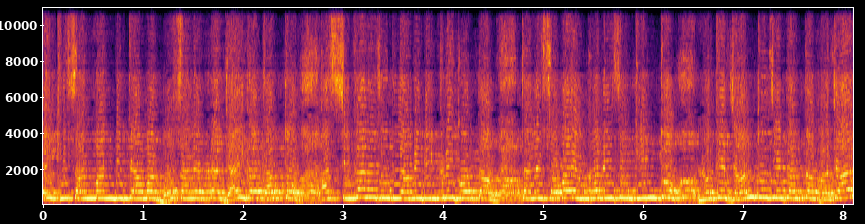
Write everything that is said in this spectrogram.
ওই কিষাণ মান্ডিতে আমার বসার একটা জায়গা থাকতো আর সেখানে যদি আমি বিক্রি করতাম তাহলে সবাই ওখানে এসে কিনতো লোকে জানতো যে এটা একটা বাজার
